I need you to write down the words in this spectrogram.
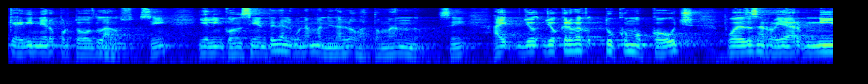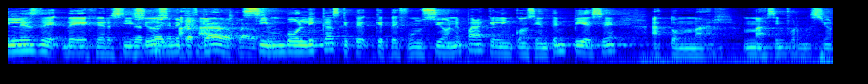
que hay dinero por todos lados, ¿sí? Y el inconsciente de alguna manera lo va tomando, ¿sí? Hay, yo, yo creo que tú como coach puedes desarrollar miles de, de ejercicios simbólicas que te, que te funcionen para que el inconsciente empiece a tomar más información.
